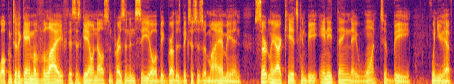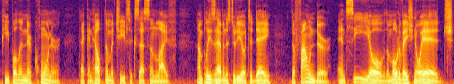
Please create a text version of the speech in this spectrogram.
Welcome to the game of life. This is Gale Nelson, President and CEO of Big Brothers Big Sisters of Miami. And certainly our kids can be anything they want to be when you have people in their corner that can help them achieve success in life. I'm pleased to have in the studio today the founder and CEO of the Motivational Edge,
